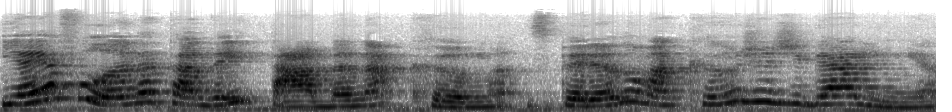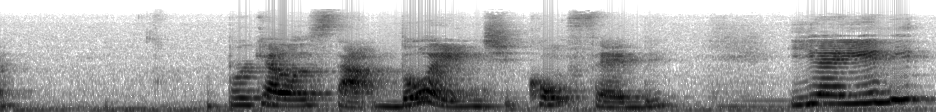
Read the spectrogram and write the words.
E aí a fulana tá deitada na cama, esperando uma canja de galinha, porque ela está doente, com febre. E aí ele,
